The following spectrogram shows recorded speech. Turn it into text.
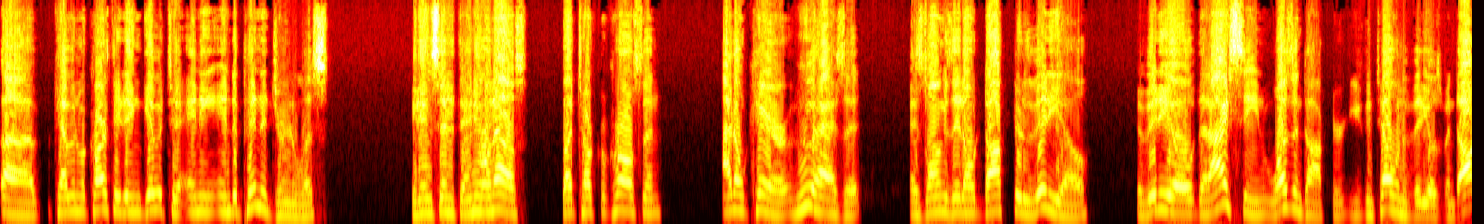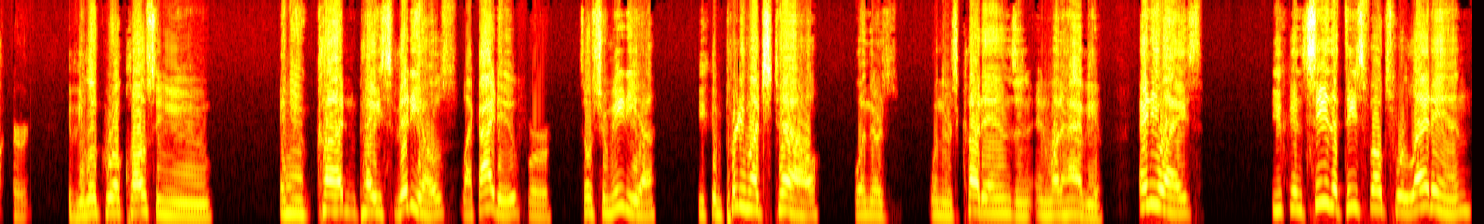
uh, Kevin McCarthy didn't give it to any independent journalist. He didn't send it to anyone else but Tucker Carlson. I don't care who has it as long as they don't doctor the video. The video that I've seen wasn't doctored. You can tell when the video's been doctored. If you look real close and you and you cut and paste videos like I do for social media, you can pretty much tell when there's when there's cut ins and, and what have you. Anyways, you can see that these folks were let in.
